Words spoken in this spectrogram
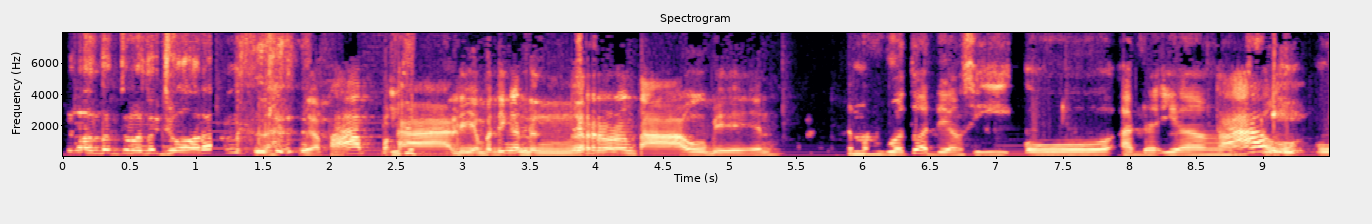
Nonton cuma tujuh orang. Lah, nggak apa-apa kali. Yang penting ngedenger orang tahu Ben. Temen gua tuh ada yang CEO, ada yang Tahu. CEO.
